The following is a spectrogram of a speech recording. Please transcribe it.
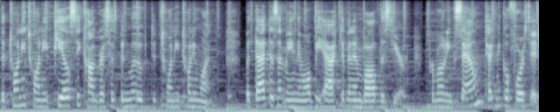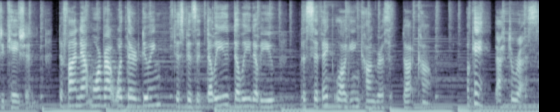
the 2020 PLC Congress has been moved to 2021, but that doesn't mean they won't be active and involved this year, promoting sound technical forest education. To find out more about what they're doing, just visit www.pacificloggingcongress.com. Okay, back to Russ.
